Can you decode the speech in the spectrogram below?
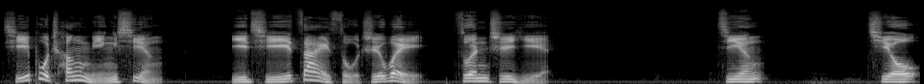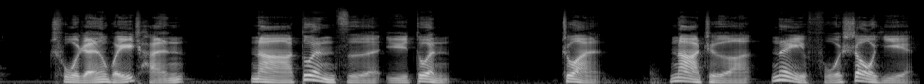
其不称名姓，以其在祖之位尊之也。经。秋，楚人为臣，纳顿子于顿。传，纳者内服受也，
